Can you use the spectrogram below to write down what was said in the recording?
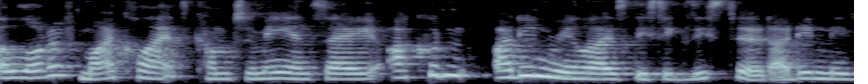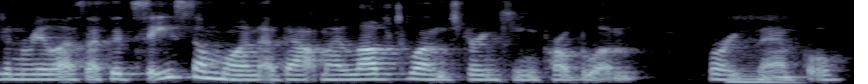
a lot of my clients come to me and say, I couldn't, I didn't realize this existed. I didn't even realize I could see someone about my loved one's drinking problem, for mm. example.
